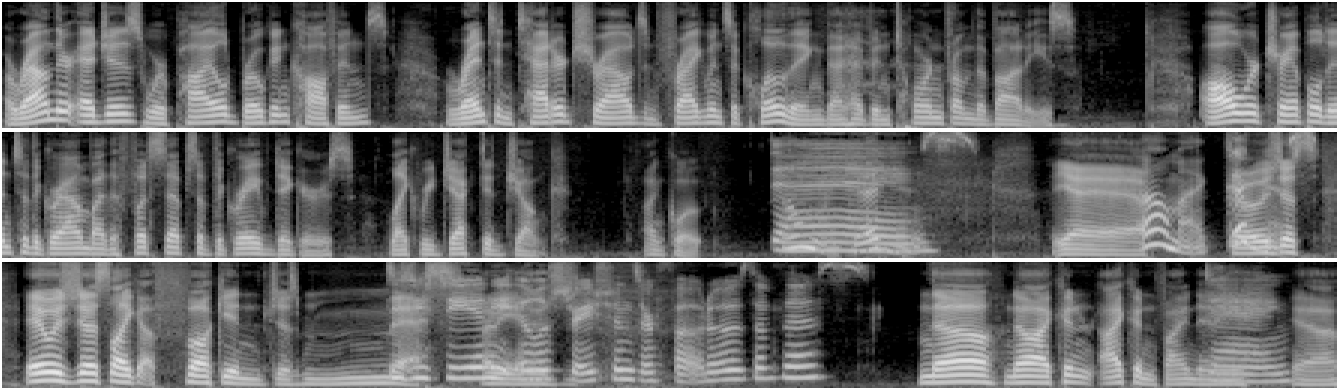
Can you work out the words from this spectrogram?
Around their edges were piled broken coffins, rent and tattered shrouds, and fragments of clothing that had been torn from the bodies. All were trampled into the ground by the footsteps of the grave diggers, like rejected junk. Unquote. Dang. Oh my goodness. Yeah, yeah, yeah. Oh my So goodness. it was just, it was just like a fucking just mess. Did you see I any mean, it was- illustrations or photos of this? No, no, I couldn't. I couldn't find any. Dang. Yeah.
